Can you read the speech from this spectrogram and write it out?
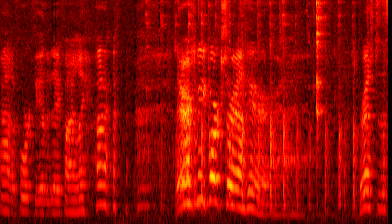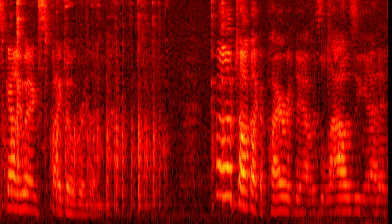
found a fork the other day, finally. there aren't many forks around here. The rest of the scallywags fight over them. Talk like a pirate day. I was lousy at it.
